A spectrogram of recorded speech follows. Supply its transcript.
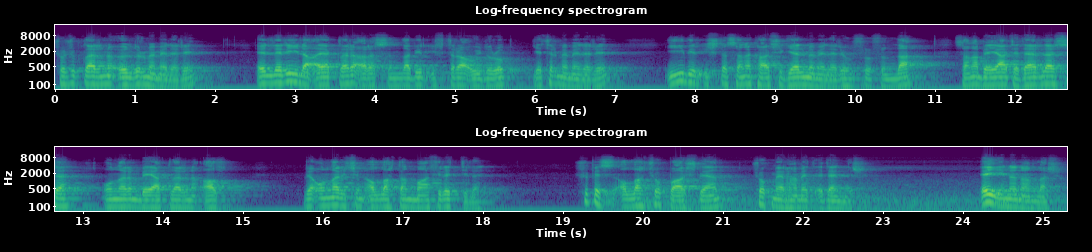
çocuklarını öldürmemeleri, elleriyle ayakları arasında bir iftira uydurup getirmemeleri, iyi bir işte sana karşı gelmemeleri hususunda sana beyat ederlerse onların beyatlarını al ve onlar için Allah'tan mağfiret dile. Şüphesiz Allah çok bağışlayan, çok merhamet edendir. Ey inananlar!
